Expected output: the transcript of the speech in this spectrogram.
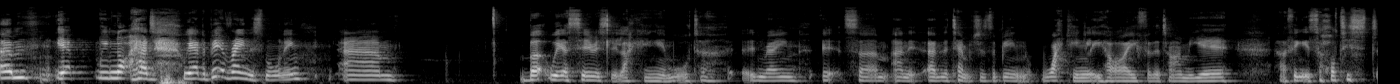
Um, yep, we've not had we had a bit of rain this morning. Um, but we are seriously lacking in water in rain. It's um, and it, and the temperatures have been whackingly high for the time of year. I think it's the hottest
